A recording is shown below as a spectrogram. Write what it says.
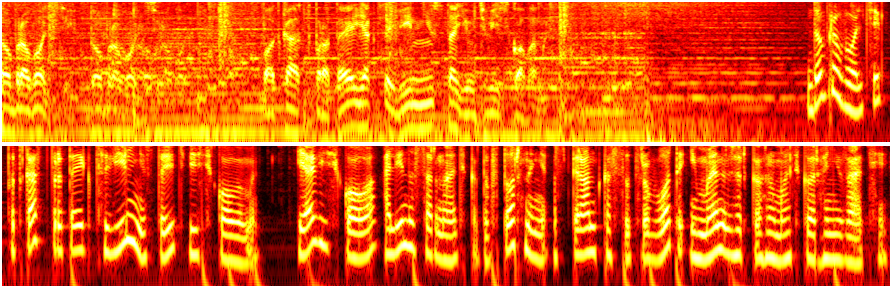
Добровольці. Добровольці. Подкаст про те, як цивільні стають військовими. Добровольці подкаст про те, як цивільні стають військовими. Я військова Аліна Сарнацька, до вторгнення аспірантка з соцроботи і менеджерка громадської організації.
